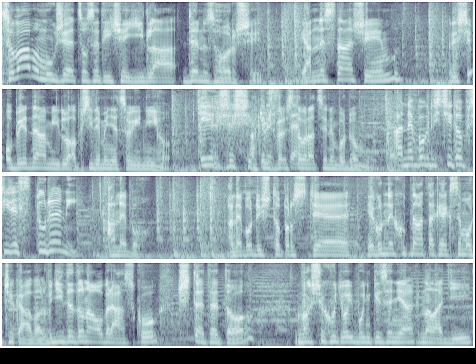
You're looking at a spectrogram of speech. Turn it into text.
Co vám může, co se týče jídla, den zhoršit? Já nesnáším, když si objednám jídlo a přijde mi něco jiného. Ježiši Ať už v restauraci nebo domů. A nebo když ti to přijde studený. A nebo. A nebo když to prostě jako nechutná tak, jak jsem očekával. Vidíte to na obrázku, čtete to, vaše chuťové buňky se nějak naladí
